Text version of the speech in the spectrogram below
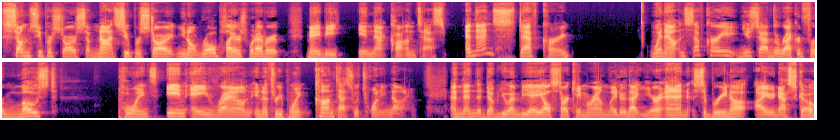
some superstars, some not superstar, you know, role players, whatever it may be in that contest. And then Steph Curry went out, and Steph Curry used to have the record for most points in a round in a three point contest with 29. And then the WNBA All Star came around later that year, and Sabrina Ionescu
